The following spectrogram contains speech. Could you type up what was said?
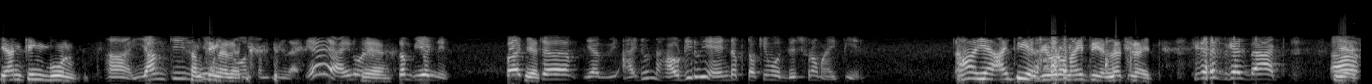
Yan King Boon. हाँ, Yang Kim Something Moon like that. or something like that. Yeah, yeah, I know. Yeah. Some weird name. But Yes. uh, yeah, we, I don't know. How did we end up talking about this from IPL? Ah, yeah, IPL. We were on IPL. That's right. Let's get back. Uh, Yes.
